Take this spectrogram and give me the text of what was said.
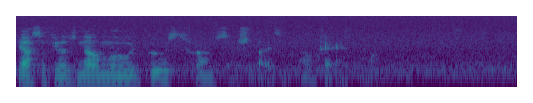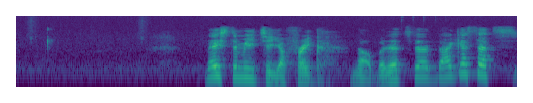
He also feels no mood boost from socializing. Okay. Nice to meet you, you freak. No, but it's the. I guess that's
